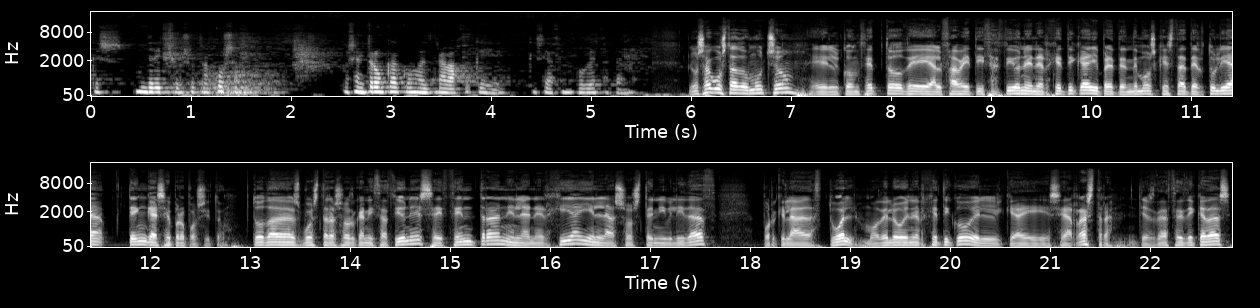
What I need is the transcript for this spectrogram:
que es un derecho, es otra cosa, pues entronca con el trabajo que se hace en pobreza también. Nos ha gustado mucho el concepto de alfabetización energética y pretendemos que esta tertulia tenga ese propósito. Todas vuestras organizaciones se centran en la energía y en la sostenibilidad porque el actual modelo energético, el que se arrastra desde hace décadas,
